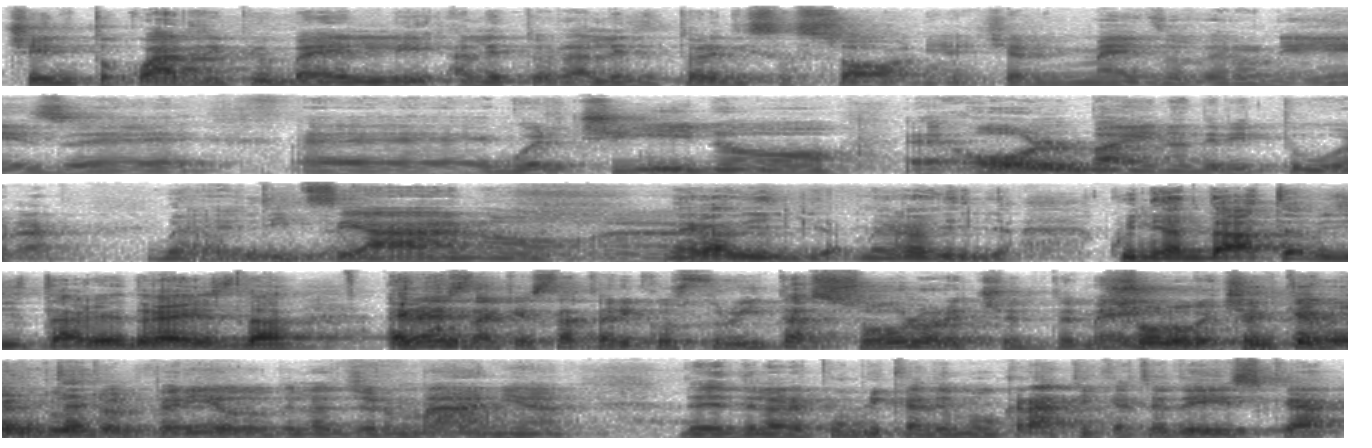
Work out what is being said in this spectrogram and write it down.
100 quadri più belli all'editore di Sassonia, c'era in mezzo Veronese, eh, Guercino, eh, Holbein addirittura. Eh, Tiziano. Eh. Meraviglia, meraviglia. Quindi andate a visitare Dresda. Ecco, Dresda che è stata ricostruita solo recentemente. Solo recentemente. Per tutto il periodo della Germania, de, della Repubblica Democratica Tedesca,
